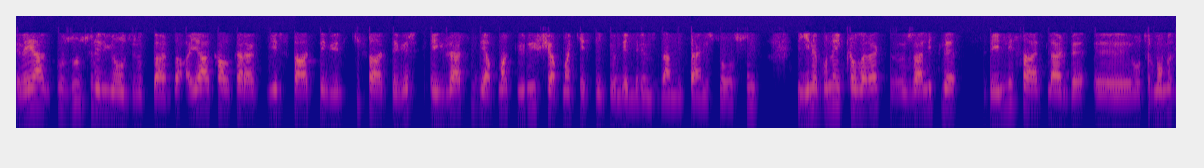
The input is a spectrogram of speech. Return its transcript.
veya uzun süreli yolculuklarda ayağa kalkarak bir saatte bir, iki saatte bir egzersiz yapmak, yürüyüş yapmak kesinlikle önerilerimizden bir tanesi olsun. Yine buna ilk olarak özellikle belli saatlerde e, oturmamız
